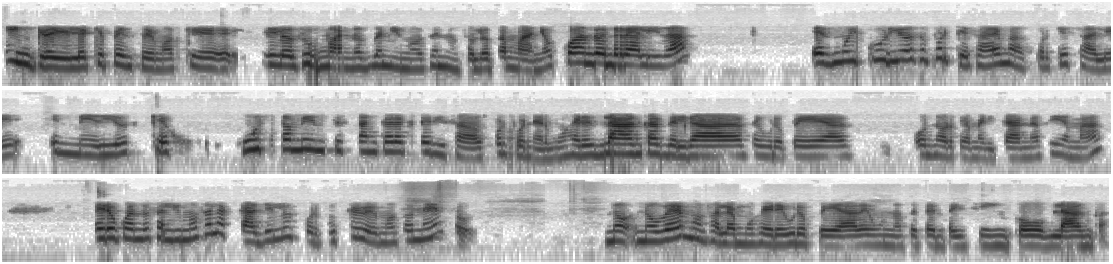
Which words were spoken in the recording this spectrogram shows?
increíble que pensemos que los humanos venimos en un solo tamaño, cuando en realidad es muy curioso porque es además porque sale en medios que justamente están caracterizados por poner mujeres blancas, delgadas, europeas o norteamericanas y demás. pero cuando salimos a la calle los cuerpos que vemos son esos. No, no vemos a la mujer europea de 1,75 blanca,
